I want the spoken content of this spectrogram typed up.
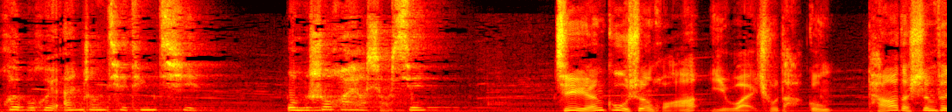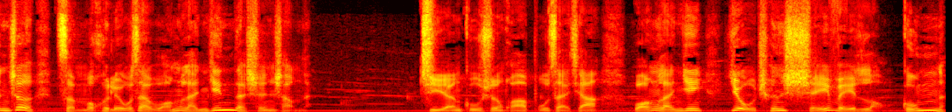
会不会安装窃听器？我们说话要小心。”既然顾顺华已外出打工，他的身份证怎么会留在王兰英的身上呢？既然顾顺华不在家，王兰英又称谁为老公呢？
